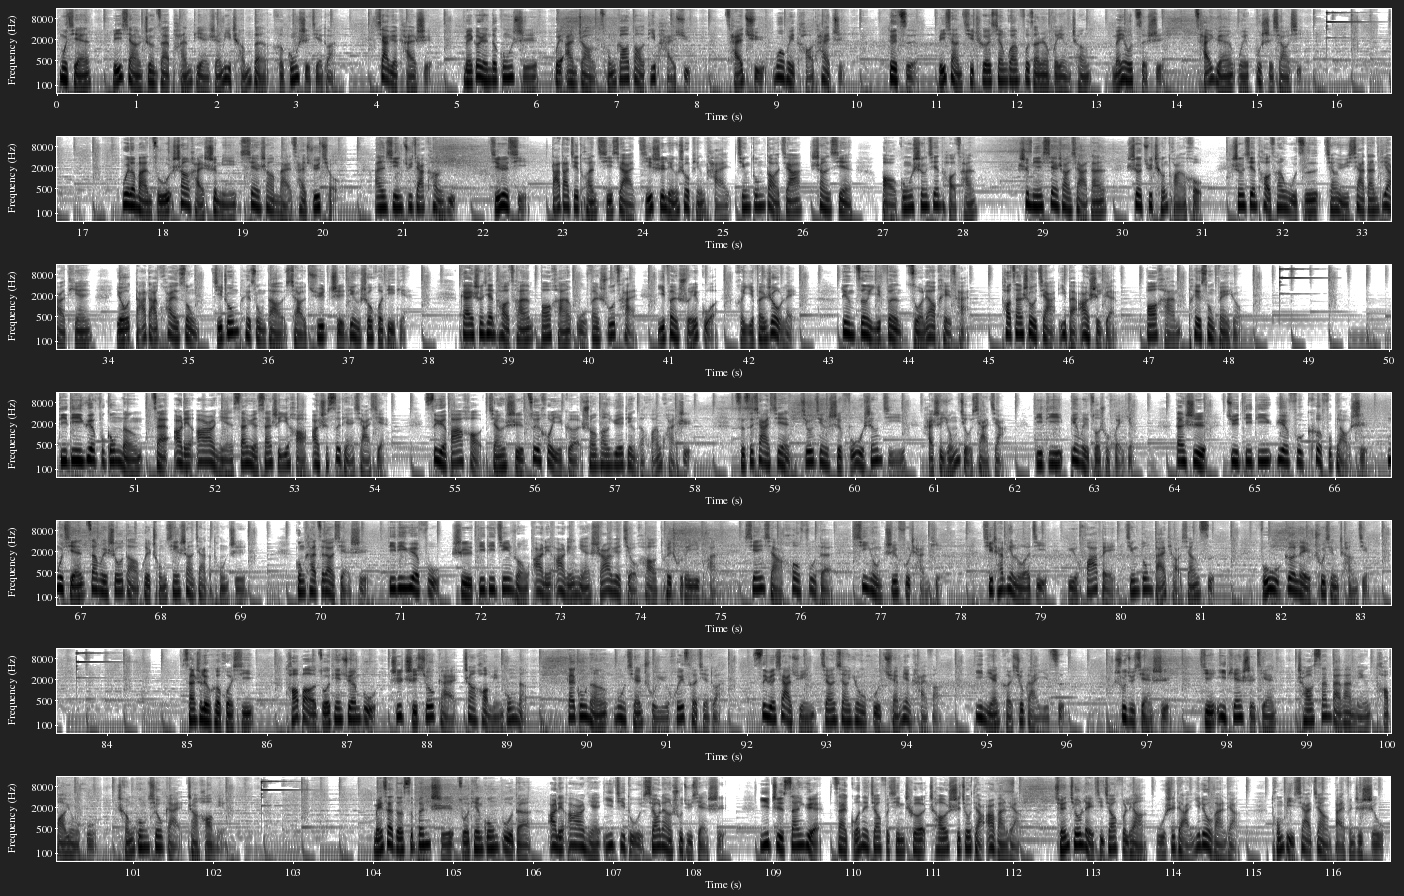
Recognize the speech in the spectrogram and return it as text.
目前，理想正在盘点人力成本和工时阶段。下月开始，每个人的工时会按照从高到低排序，采取末位淘汰制。对此，理想汽车相关负责人回应称，没有此事，裁员为不实消息。为了满足上海市民线上买菜需求，安心居家抗疫，即日起。达达集团旗下即时零售平台京东到家上线保供生鲜套餐，市民线上下单，社区成团后，生鲜套餐物资将于下单第二天由达达快送集中配送到小区指定收货地点。该生鲜套餐包含五份蔬菜、一份水果和一份肉类，另赠一份佐料配菜。套餐售价一百二十元，包含配送费用。滴滴月付功能在二零二二年三月三十一号二十四点下线，四月八号将是最后一个双方约定的还款日。此次下线究竟是服务升级还是永久下架？滴滴并未作出回应。但是，据滴滴月付客服表示，目前暂未收到会重新上架的通知。公开资料显示，滴滴月付是滴滴金融二零二零年十二月九号推出的一款先享后付的信用支付产品，其产品逻辑。与花呗、京东白条相似，服务各类出行场景。三十六氪获悉，淘宝昨天宣布支持修改账号名功能，该功能目前处于灰测阶段，四月下旬将向用户全面开放，一年可修改一次。数据显示，仅一天时间，超三百万名淘宝用户成功修改账号名。梅赛德斯奔驰昨天公布的二零二二年一季度销量数据显示。一至三月，在国内交付新车超十九点二万辆，全球累计交付量五十点一六万辆，同比下降百分之十五。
